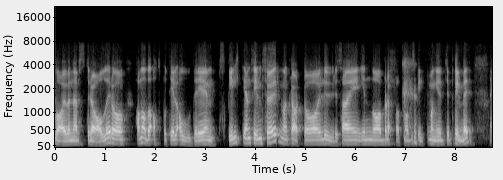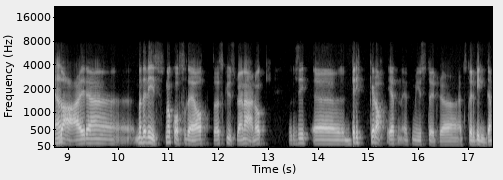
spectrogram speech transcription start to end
var jo en australier. og Han hadde attpåtil aldri spilt i en film før, men han klarte å lure seg inn og bløffe at han hadde spilt i mange typer filmer. Ja. Det er, uh, men det viser nok også det at eh, skuespillerne er nok si, uh, brikker da, i et, et mye større, et større, bilde.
